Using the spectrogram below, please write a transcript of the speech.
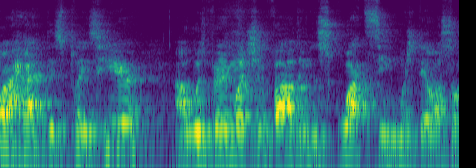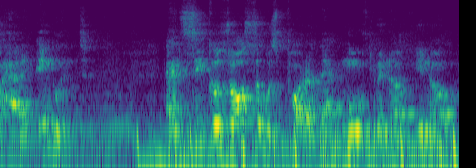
Before I had this place here, I was very much involved in the squat scene, which they also had in England. And Psycoze also was part of that movement of, you know,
